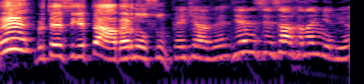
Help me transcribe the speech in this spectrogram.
He? Bir tanesi gitti ha, haberin olsun. Peki abi. Diğerinin sesi arkadan geliyor.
